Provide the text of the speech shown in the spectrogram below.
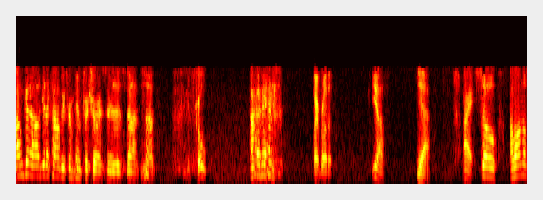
I'm gonna I'll get a copy from him for sure as soon as it's done. So, Cool. all right, man. My brother. Yeah. Yeah. All right, so I'm on the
